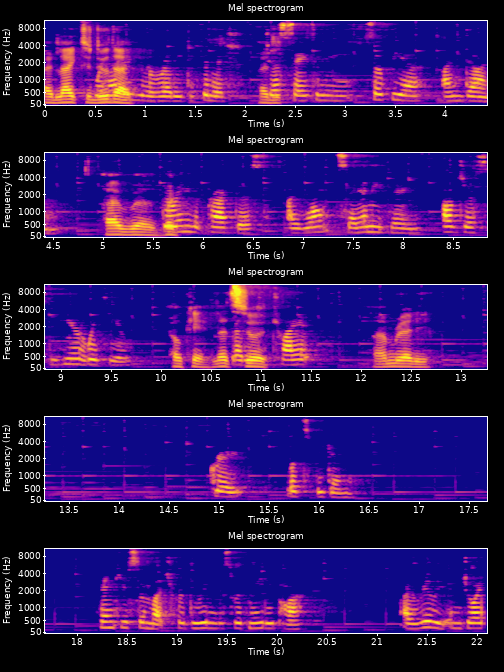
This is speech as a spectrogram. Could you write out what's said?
I'd like to do Whenever that. you are ready to finish, I just do- say to me, Sophia, I'm done. I will, During the practice, I won't say anything. I'll just be here with you. okay, let's Ready do to it. try it? I'm ready. Great. Let's begin. Thank you so much for doing this with me, Deepak. I really enjoyed.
